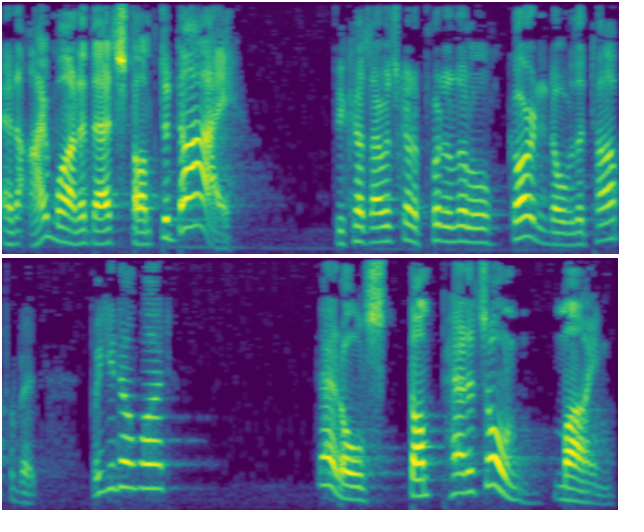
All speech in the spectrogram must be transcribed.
And I wanted that stump to die because I was going to put a little garden over the top of it. But you know what? That old stump had its own mind.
